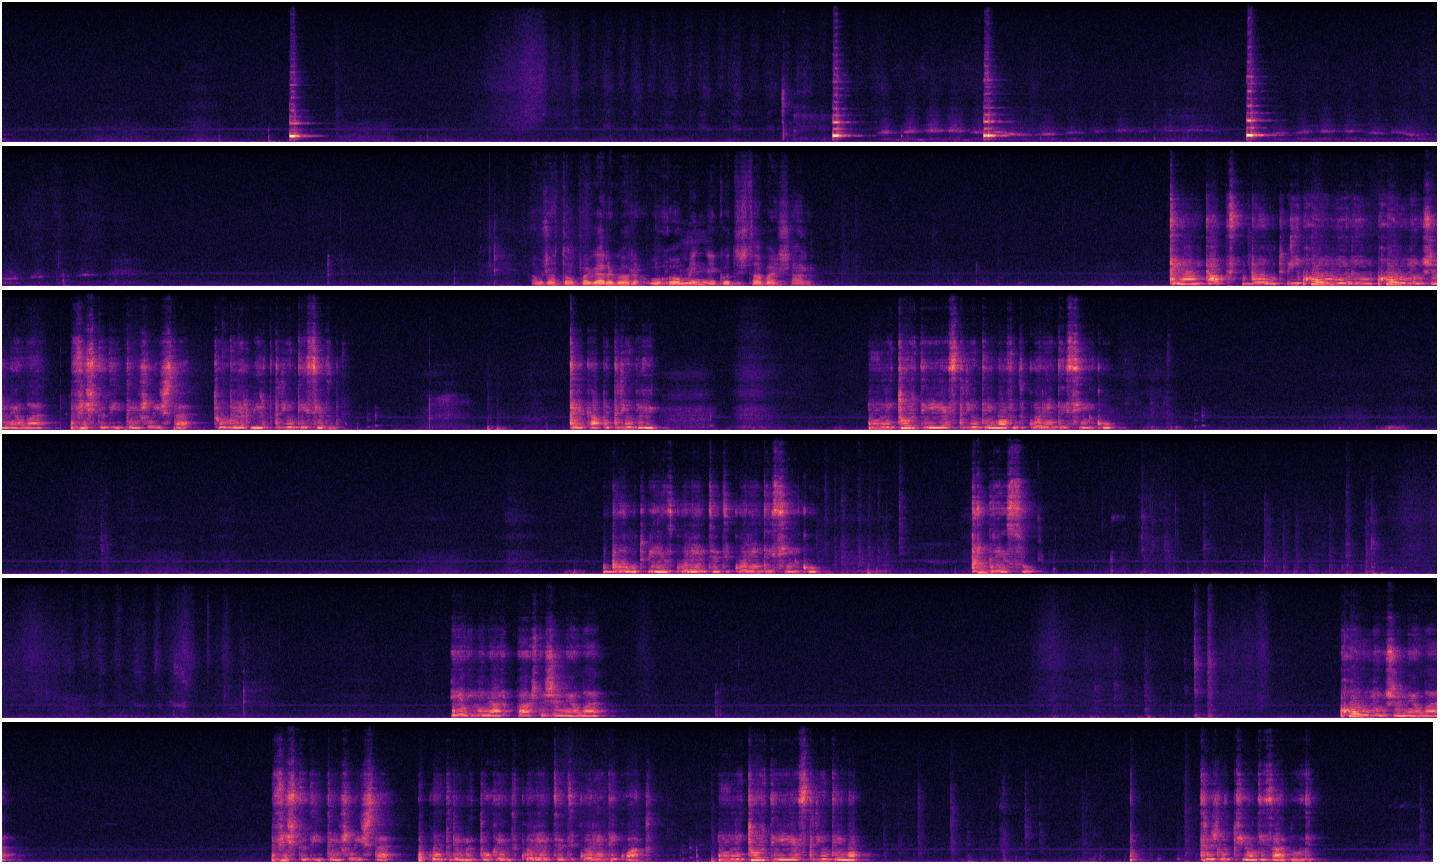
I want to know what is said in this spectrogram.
Vamos já então apagar agora o roaming enquanto está a baixar. Plantalk, bolo de bico, roaming, roaming janela, vista de itens lista, Tuner BIR 37. TK 38. Monitor TS 39 de 45. Bolo de BIS 40 de 45. Progresso. Eliminar pasta janela. Home janela. Vista de itens lista. O contrema torrent 40 de 44. Monitor TS39. Translation disabled.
